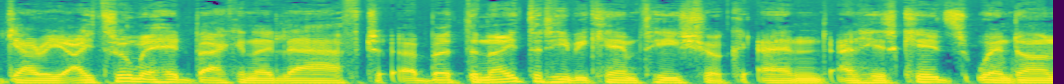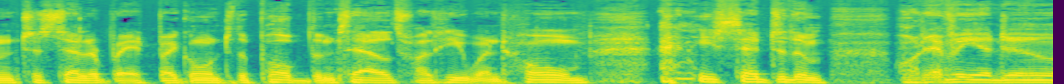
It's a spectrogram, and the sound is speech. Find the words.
Gary. I threw my head back and I laughed. But the night that he became Taoiseach and and his kids went on to celebrate by going to the pub themselves while he went home, and he said to them, "Whatever you do."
